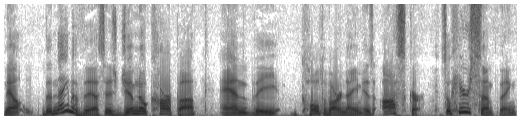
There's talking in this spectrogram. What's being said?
Now, the name of this is Gymnocarpa, and the cultivar name is Oscar. So here's something,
